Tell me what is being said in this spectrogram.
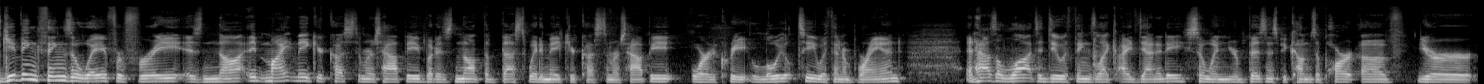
giving things away for free is not it might make your customers happy but it's not the best way to make your customers happy or to create loyalty within a brand It has a lot to do with things like identity. So when your business becomes a part of your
